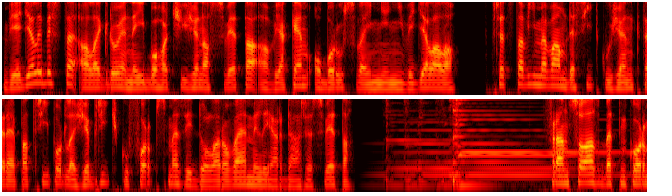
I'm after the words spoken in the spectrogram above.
Věděli byste ale, kdo je nejbohatší žena světa a v jakém oboru své jmění vydělala? Představíme vám desítku žen, které patří podle žebříčku Forbes mezi dolarové miliardáře světa. Françoise Bettencourt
